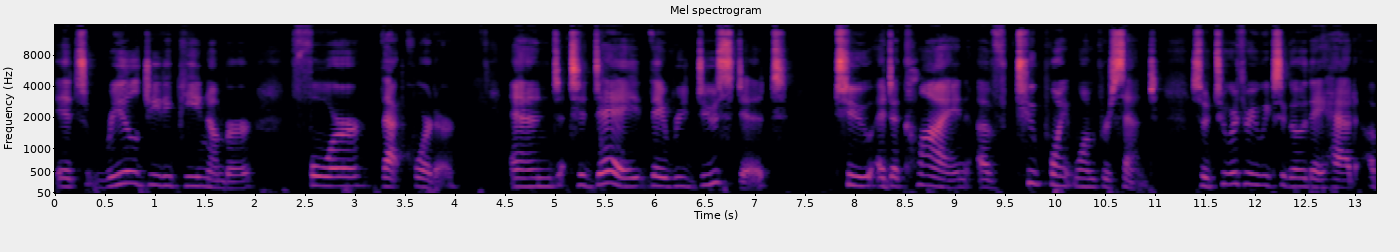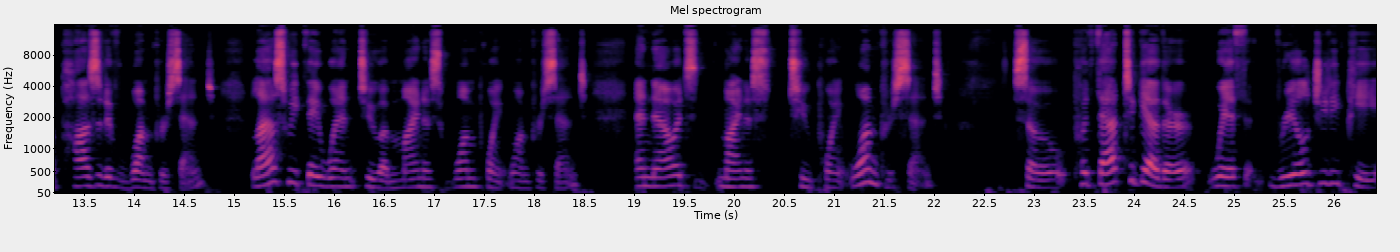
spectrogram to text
its real GDP number for that quarter. And today they reduced it to a decline of 2.1%. So, two or three weeks ago, they had a positive 1. Last week, they went to a minus 1.1. And now it's minus 2.1. So put that together with real GDP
